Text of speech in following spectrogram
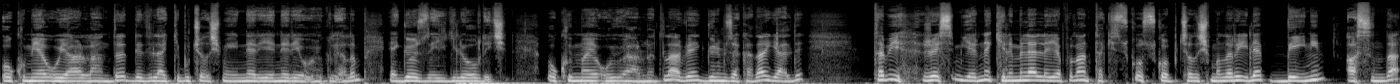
okumaya uyarlandı. Dediler ki bu çalışmayı nereye nereye uygulayalım? E, gözle ilgili olduğu için okumaya uyarladılar ve günümüze kadar geldi. Tabi resim yerine kelimelerle yapılan takiskoskop çalışmaları ile beynin aslında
